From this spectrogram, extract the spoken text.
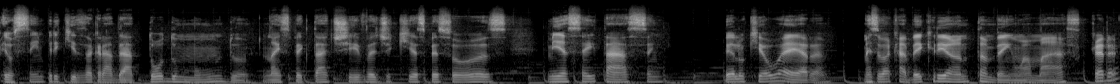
eu sempre quis agradar todo mundo na expectativa de que as pessoas me aceitassem pelo que eu era. Mas eu acabei criando também uma máscara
